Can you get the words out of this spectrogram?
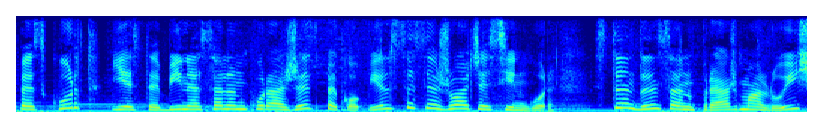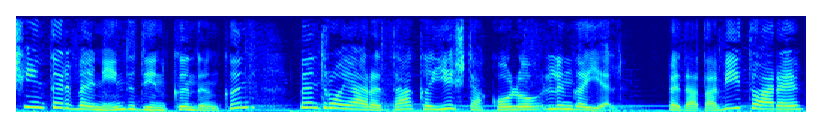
Pe scurt, este bine să-l încurajezi pe copil să se joace singur, stând însă în preajma lui și intervenind din când în când pentru a-i arăta că ești acolo lângă el. Pe data viitoare!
